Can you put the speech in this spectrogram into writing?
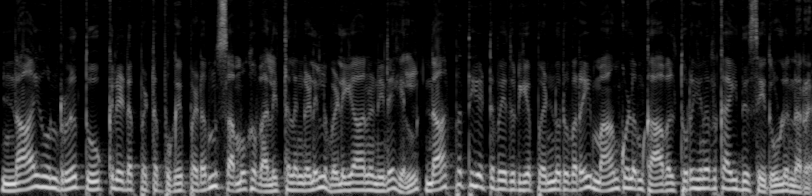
நாய் ஒன்று தூக்கிலிடப்பட்ட புகைப்படம் சமூக வலைத்தளங்களில் வெளியான நிலையில் நாற்பத்தி எட்டு வயதுடைய பெண்ணொருவரை மாங்குளம் காவல்துறையினர் கைது செய்துள்ளனர்.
